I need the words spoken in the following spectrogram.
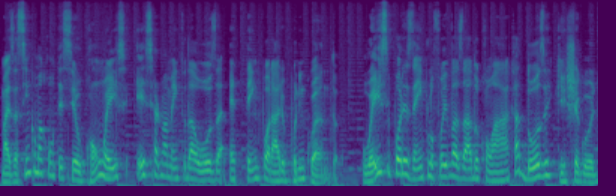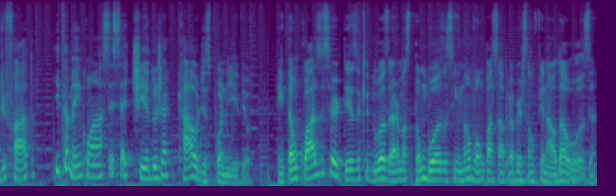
mas assim como aconteceu com o Ace, esse armamento da Osa é temporário por enquanto. O Ace, por exemplo, foi vazado com a AK-12, que chegou de fato, e também com a C7E do Jackal disponível. Então quase certeza que duas armas tão boas assim não vão passar para a versão final da Osa.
